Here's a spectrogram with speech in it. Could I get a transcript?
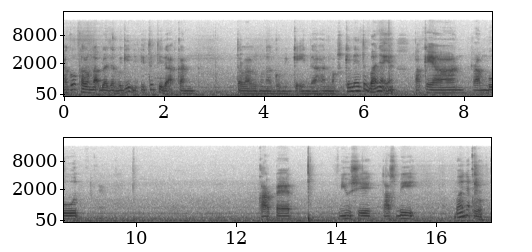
Aku kalau nggak belajar begini itu tidak akan terlalu mengagumi keindahan maksud. Keindahan itu banyak ya. Pakaian rambut karpet musik tasbih. Banyak loh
